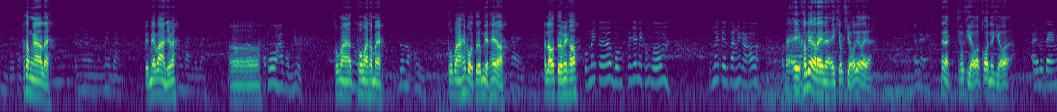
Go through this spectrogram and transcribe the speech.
อืมสายสองเขาทำงานอะไรทำงานแม่บ้านเป็นแม่บ้านใช่ไหมแม่บ้านแม่บ้านเออเขาโทรหาผมอยู่โทรมาโทรมาทำไมโทรมาคุยโทรมาให้บอกเติมเน็ตให้เหรอใช่แล้วเราเติมให้เขาผมไม่เติมผมไม่ใช่เน็ตของผม ผมไม่เติมตังค์ให้เขาแต่ ไอเขาเรียกอะไรเนี่ยไอเขียวเขียวๆเรียกอะไรอะไอ้ไหนนั่นแหละเขียวเขียวๆอะก้อนเขียวๆอะไอ้เบอร์แบงค์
